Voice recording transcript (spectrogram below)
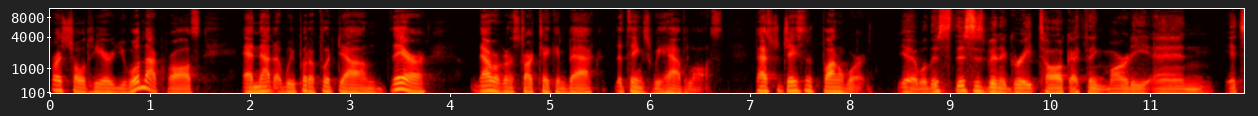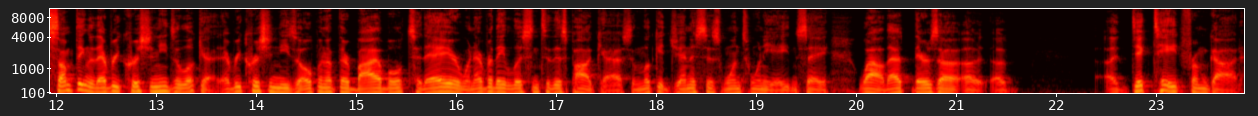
threshold here you will not cross, and now that we put a foot down there, now we're going to start taking back the things we have lost. Pastor Jason, final word. Yeah, well, this this has been a great talk, I think, Marty, and it's something that every Christian needs to look at. Every Christian needs to open up their Bible today or whenever they listen to this podcast and look at Genesis one twenty eight and say, "Wow, that there's a, a a a dictate from God,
